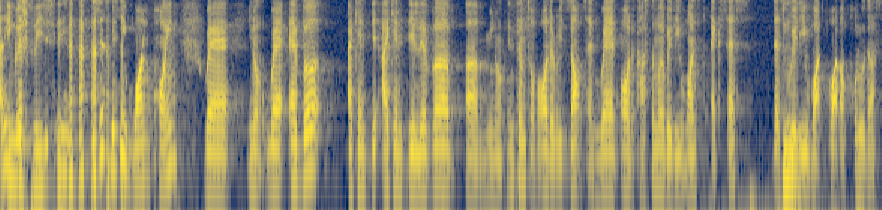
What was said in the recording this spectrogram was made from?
I think English, please. it's just basically one point where you know wherever I can de- I can deliver um, you know in terms of all the results and where all the customer really wants access that's mm. really what, what Apollo does.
